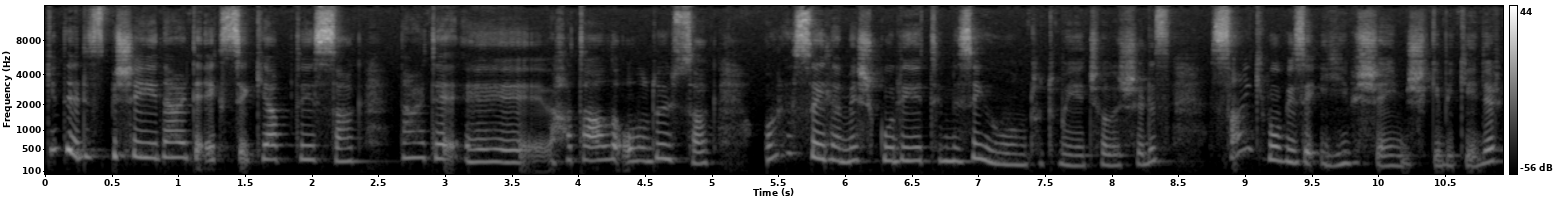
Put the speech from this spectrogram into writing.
gideriz bir şeyi nerede eksik yaptıysak, nerede e, hatalı olduysak orasıyla meşguliyetimizi yoğun tutmaya çalışırız. Sanki bu bize iyi bir şeymiş gibi gelir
